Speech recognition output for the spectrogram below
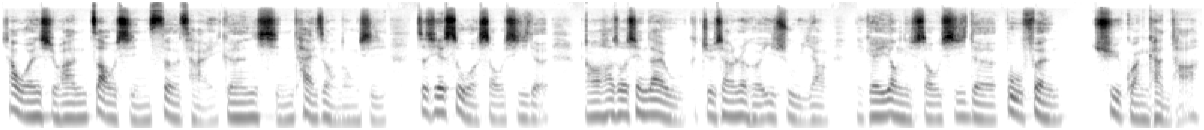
像我很喜欢造型、色彩跟形态这种东西，这些是我熟悉的。然后他说，现代舞就像任何艺术一样，你可以用你熟悉的部分去观看它。”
